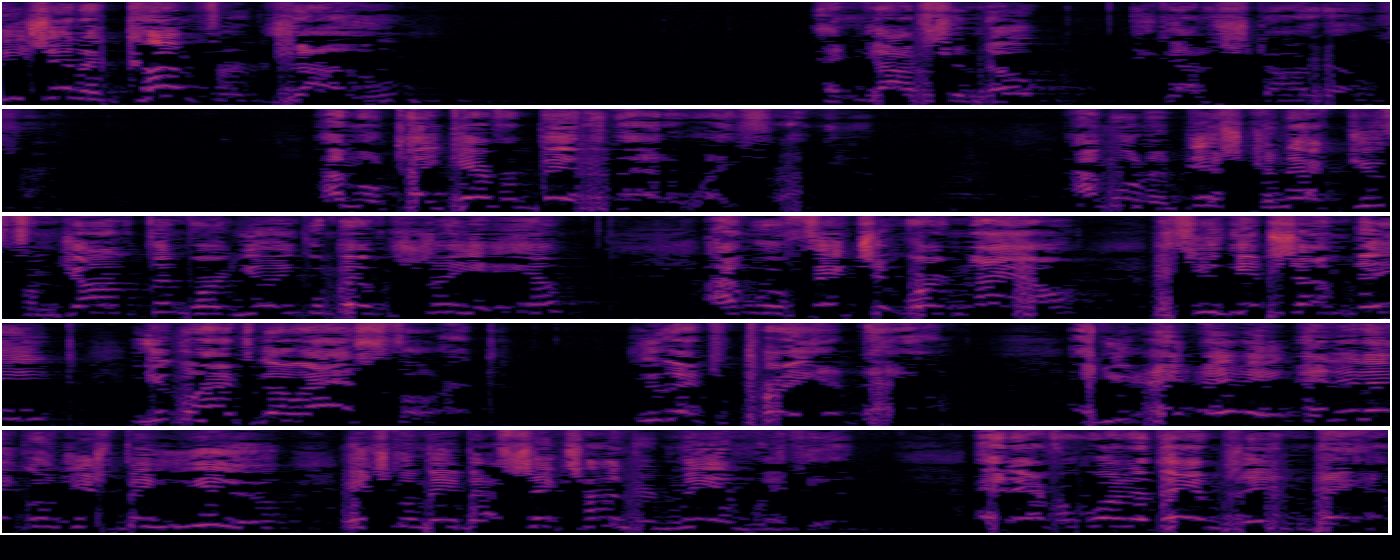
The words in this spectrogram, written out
he's in a comfort zone. And God said, nope, you got to start over. I'm going to take every bit of that away from you. I'm going to disconnect you from Jonathan where you ain't going to be able to see him. I'm going to fix it where now, if you get something to eat, you're going to have to go ask for it. You got to pray it down. And, you, and, and it ain't going to just be you, it's going to be about 600 men with you. And every one of them's in debt.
